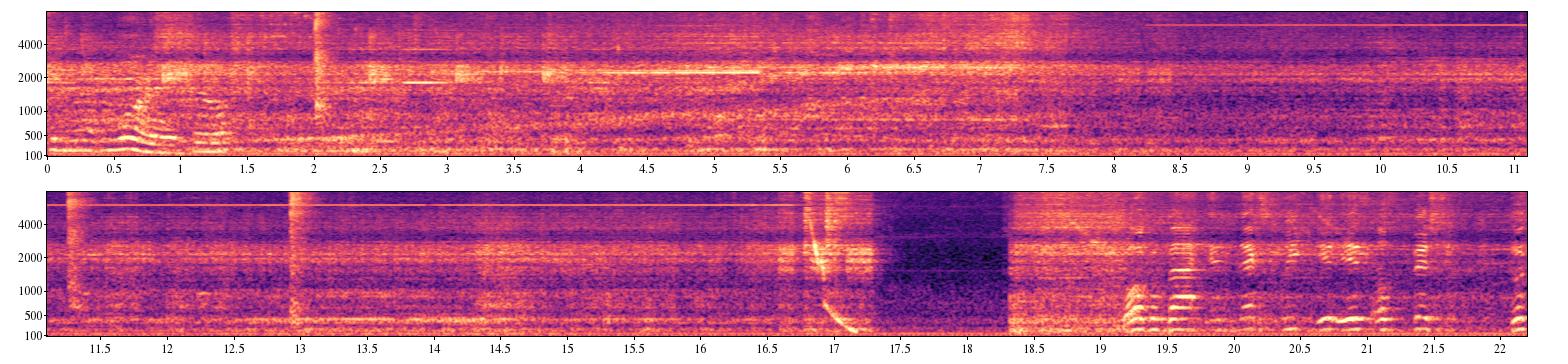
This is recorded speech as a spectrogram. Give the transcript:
Girl. Welcome back, and next week it is official. The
